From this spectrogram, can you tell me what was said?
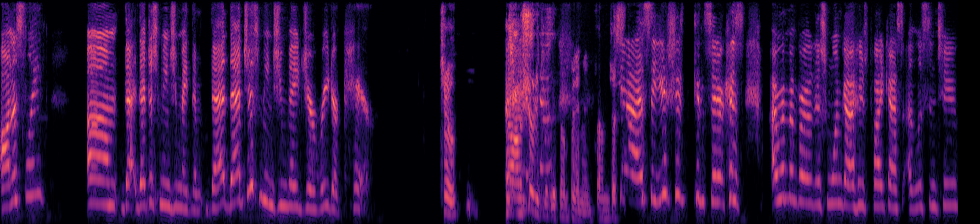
honestly, um that that just means you made them that that just means you made your reader care. True. No i'm sure it was a compliment. I'm just yeah so you should consider because i remember this one guy whose podcast i listened to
